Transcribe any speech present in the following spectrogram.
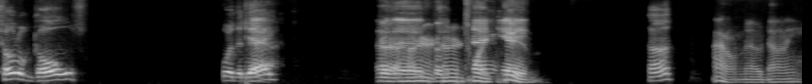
total goals for the Yeah. day? For Uh, the- 100 for the 122. 10 game. Huh? I don't know, Donnie.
